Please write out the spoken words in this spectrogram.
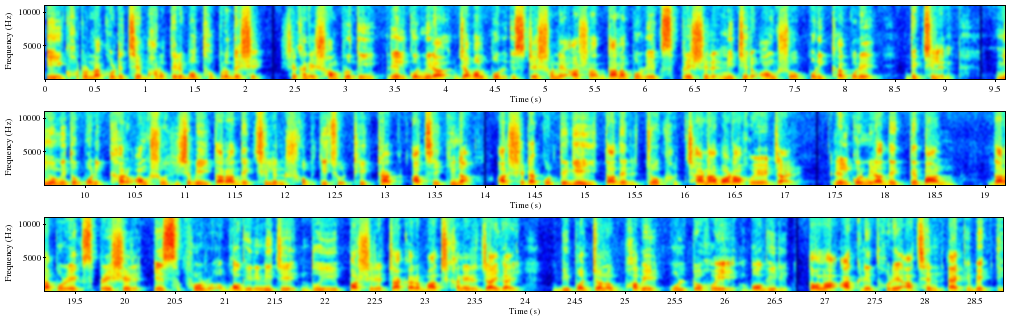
এই ঘটনা ঘটেছে ভারতের মধ্যপ্রদেশে। সেখানে সম্প্রতি রেলকর্মীরা জাবালপুর স্টেশনে আসা দানাপুর এক্সপ্রেসের নিচের অংশ পরীক্ষা করে দেখছিলেন। নিয়মিত পরীক্ষার অংশ হিসেবেই তারা দেখছিলেন সবকিছু ঠিকঠাক আছে কিনা। আর সেটা করতে গিয়েই তাদের চোখ ছানা বাড়া হয়ে যায়। রেলকর্মীরা দেখতে পান দানাপুর এক্সপ্রেসের এস ফোর বগির নিচে দুই পাশের চাকার মাঝখানের জায়গায় বিপজ্জনকভাবে উল্টো হয়ে বগির তলা আঁকড়ে ধরে আছেন এক ব্যক্তি।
